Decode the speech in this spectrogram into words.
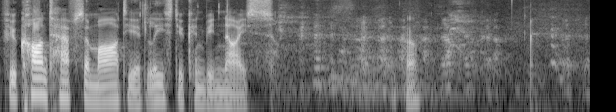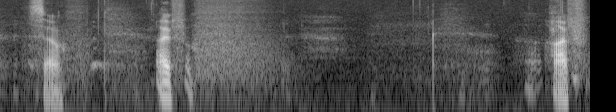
if you can't have samadhi, at least you can be nice. huh? So, I've I've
